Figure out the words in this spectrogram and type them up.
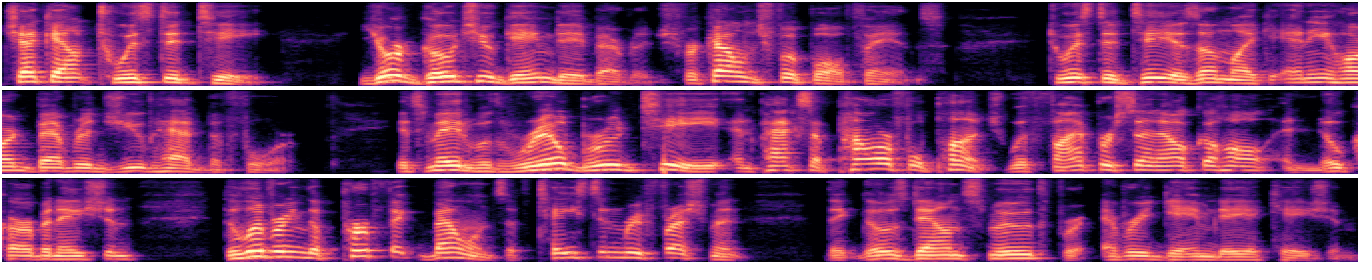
Check out Twisted Tea, your go to game day beverage for college football fans. Twisted Tea is unlike any hard beverage you've had before. It's made with real brewed tea and packs a powerful punch with 5% alcohol and no carbonation, delivering the perfect balance of taste and refreshment that goes down smooth for every game day occasion.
